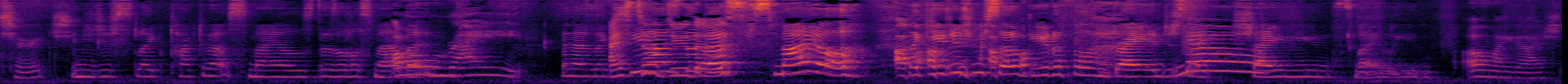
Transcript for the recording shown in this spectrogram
church, and you just like talked about smiles. Those little smile oh, buttons. right. And I was like, I she still has do the those. best smile. Like you just were so beautiful and bright and just no. like shiny and smiley. Oh my gosh,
